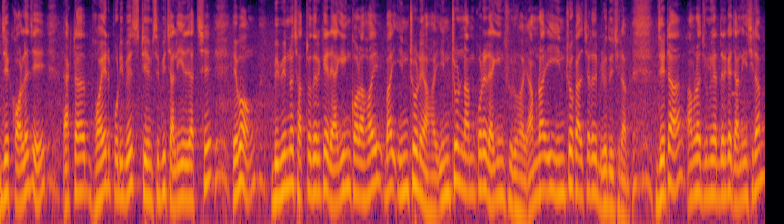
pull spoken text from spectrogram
যে কলেজে একটা ভয়ের পরিবেশ টিএমসিপি চালিয়ে যাচ্ছে এবং বিভিন্ন ছাত্রদেরকে র্যাগিং করা হয় বা ইন্ট্রো নেওয়া হয়। ইন্ট্রোর নাম করে র্যাগিং শুরু হয়। আমরা এই ইন্ট্রো কালচারের বিরোধী ছিলাম। যেটা আমরা জুনিয়রদেরকে জানিয়েছিলাম।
